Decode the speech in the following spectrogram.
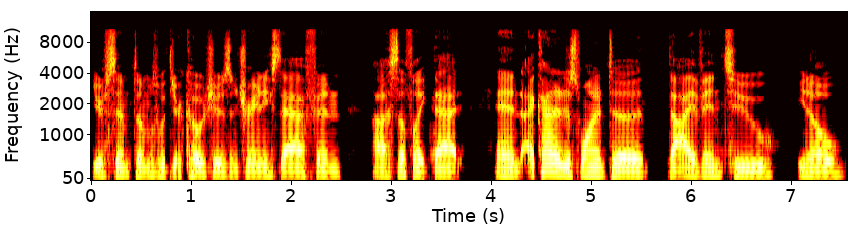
your symptoms with your coaches and training staff and uh, stuff like that. And I kind of just wanted to dive into, you know,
